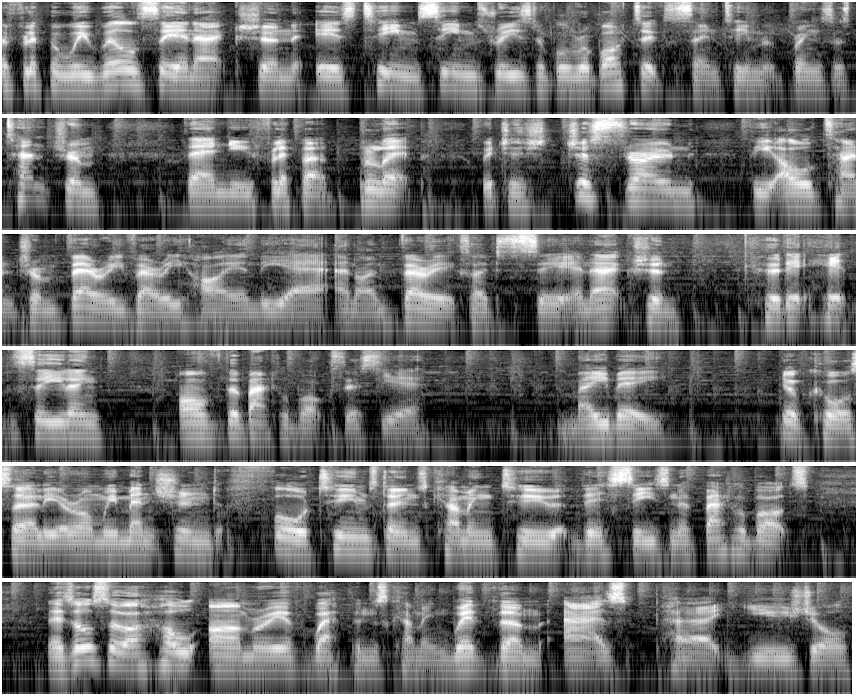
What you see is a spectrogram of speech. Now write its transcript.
A flipper we will see in action is Team Seems Reasonable Robotics, the same team that brings us Tantrum, their new flipper Blip, which has just thrown the old Tantrum very, very high in the air, and I'm very excited to see it in action. Could it hit the ceiling of the Battle Box this year? Maybe. Of course, earlier on we mentioned four tombstones coming to this season of BattleBots. There's also a whole armory of weapons coming with them, as per usual.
